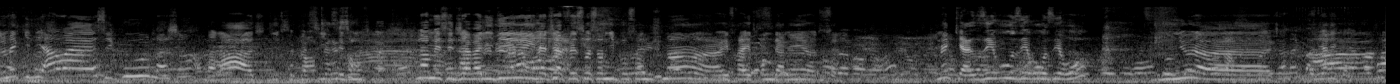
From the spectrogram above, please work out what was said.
C'est le mec qui dit Ah ouais, c'est cool, machin. Bah là, tu dis C'est parti, c'est bon. Non, mais c'est déjà validé, il a déjà fait 70% du chemin, euh, il fera les 30 derniers euh, tout seul. Le mec qui a 0, 0, 0, il vaut mieux euh, tu vois, y aller quoi.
